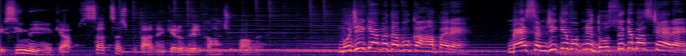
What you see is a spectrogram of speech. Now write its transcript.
इसी में है कि आप सच सच बता दें कि रोहिल कहाँ छुपा हुआ है। मुझे क्या पता वो कहाँ पर है? मैं समझी कि वो अपने दोस्तों के पास ठहरा है।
